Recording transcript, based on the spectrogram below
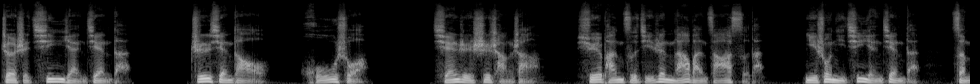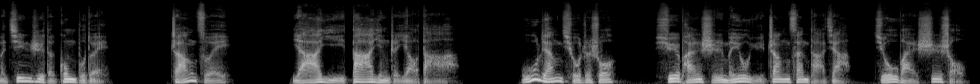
这是亲眼见的。知县道：“胡说！前日市场上，薛蟠自己任拿碗砸死的。你说你亲眼见的，怎么今日的工不对？掌嘴！”衙役答应着要打。吴良求着说。薛蟠时没有与张三打架，酒碗失手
